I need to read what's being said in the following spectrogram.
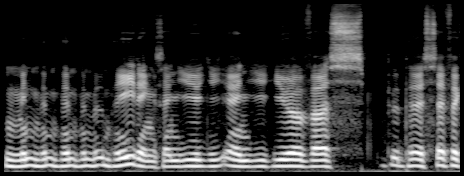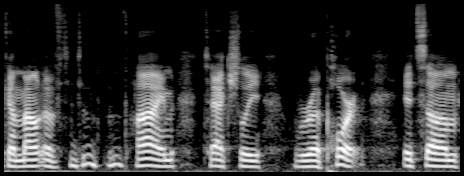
meetings and you and you have a specific amount of time to actually report. It's um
